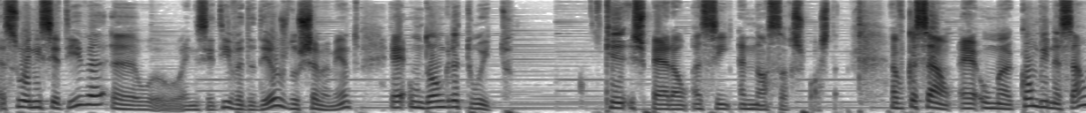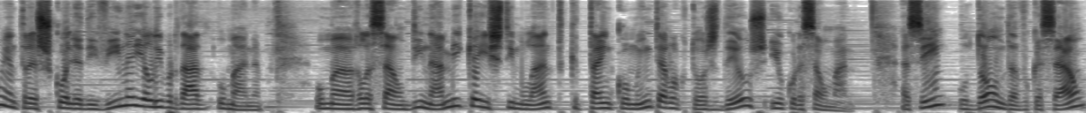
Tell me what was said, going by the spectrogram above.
a sua iniciativa, eh, a iniciativa de Deus, do chamamento, é um dom gratuito que esperam assim a nossa resposta. A vocação é uma combinação entre a escolha divina e a liberdade humana. Uma relação dinâmica e estimulante que tem como interlocutores Deus e o coração humano. Assim, o dom da vocação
